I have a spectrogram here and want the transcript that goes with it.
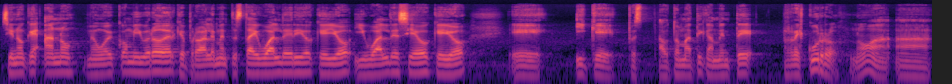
sino que, ah, no, me voy con mi brother que probablemente está igual de herido que yo, igual de ciego que yo, eh, y que pues automáticamente recurro, ¿no? A,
